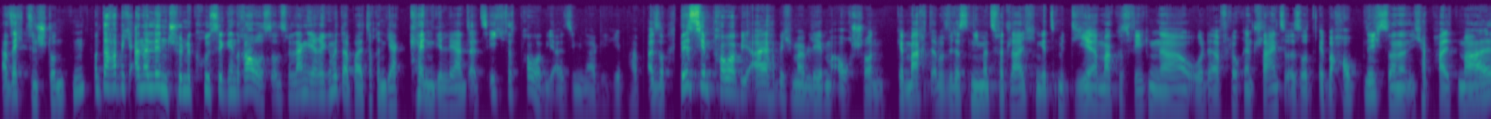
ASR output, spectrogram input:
16 Stunden. Und da habe ich Annalyn, schöne Grüße gehen raus, unsere langjährige Mitarbeiterin ja kennengelernt, als ich das Power BI Seminar gegeben habe. Also bisschen Power BI habe ich in meinem Leben auch schon gemacht, aber will das niemals vergleichen jetzt mit dir, Markus Wegener oder Florian Kleins oder so. Überhaupt nicht, sondern ich habe halt mal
